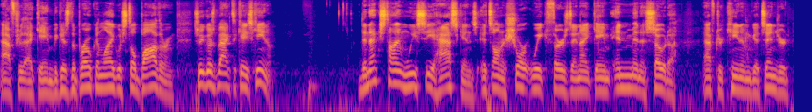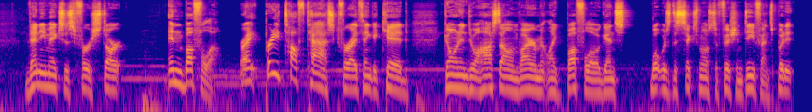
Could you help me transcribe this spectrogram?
after that game because the broken leg was still bothering. So he goes back to Case Keenum. The next time we see Haskins, it's on a short week Thursday night game in Minnesota after Keenum gets injured. Then he makes his first start in Buffalo, right? Pretty tough task for, I think, a kid going into a hostile environment like Buffalo against what was the sixth most efficient defense. But it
